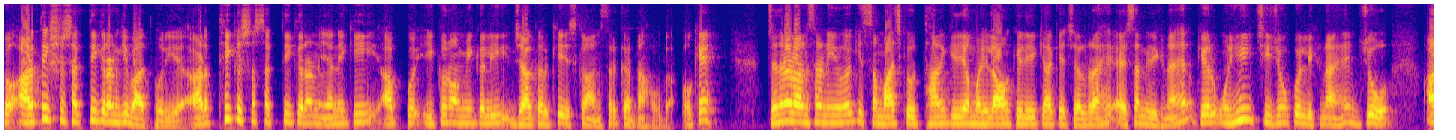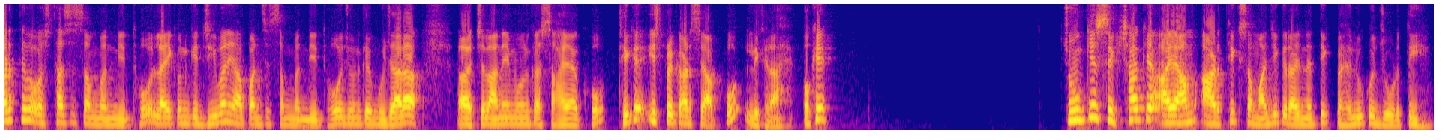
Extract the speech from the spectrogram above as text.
तो आर्थिक सशक्तिकरण की बात हो रही है। आर्थिक सशक्तिकरण यानी कि आपको इकोनॉमिकली जाकर के इसका आंसर करना होगा ओके जनरल आंसर नहीं होगा कि समाज के उत्थान के लिए, महिलाओं के लिए क्या क्या चल रहा है, ऐसा नहीं लिखना है। केवल उन्हीं चीज़ों को लिखना है जो अर्थव्यवस्था से संबंधित हो लाइक उनके जीवन यापन से संबंधित हो, जो उनके गुजारा चलाने में उनका सहायक हो। ठीक है? इस प्रकार से आपको लिखना है। ओके? चूँकि शिक्षा के आयाम आर्थिक, सामाजिक, राजनीतिक पहलू को जोड़ती हैं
